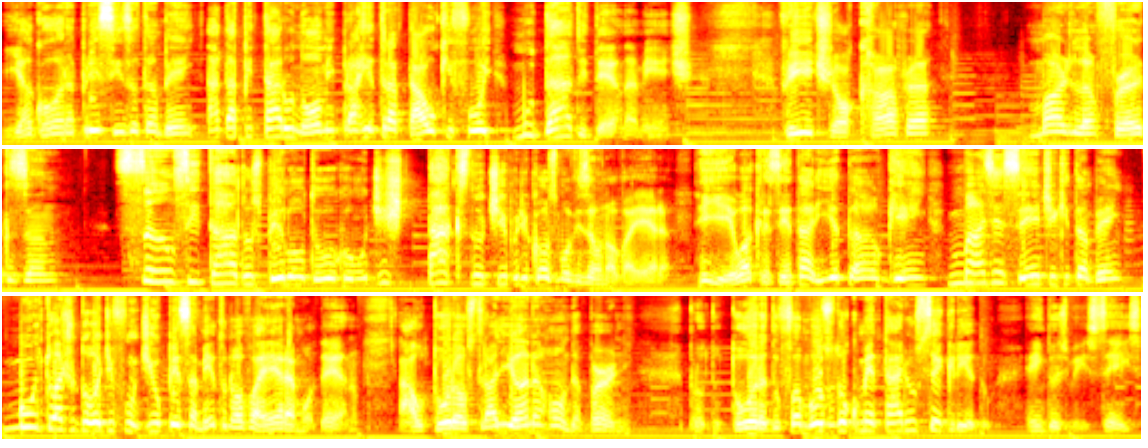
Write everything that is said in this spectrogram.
e agora precisa também adaptar o nome para retratar o que foi mudado eternamente. Fritz Capra, Marlon Ferguson são citados pelo autor como destaques no tipo de cosmovisão nova era. E eu acrescentaria alguém mais recente que também muito ajudou a difundir o pensamento nova era moderno, a autora australiana Rhonda Byrne produtora do famoso documentário O Segredo, em 2006,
